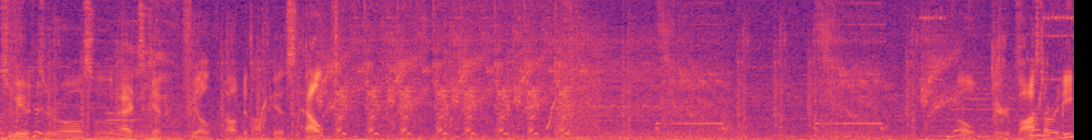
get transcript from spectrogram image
Zero, so X can refill a bit of his health. Oh, you're boss already?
